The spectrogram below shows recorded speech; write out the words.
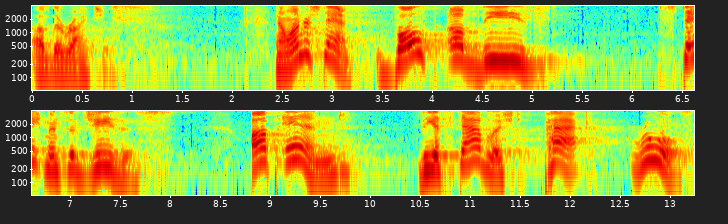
of the righteous. Now, understand, both of these statements of Jesus upend the established pack rules.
